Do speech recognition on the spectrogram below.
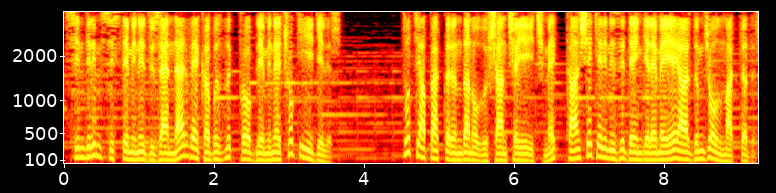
Sindirim sistemini düzenler ve kabızlık problemine çok iyi gelir. Dut yapraklarından oluşan çayı içmek, kan şekerinizi dengelemeye yardımcı olmaktadır.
